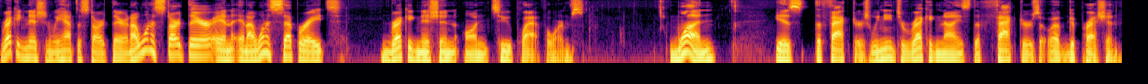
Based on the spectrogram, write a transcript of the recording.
recognition we have to start there. And i want to start there and and i want to separate recognition on two platforms. One is the factors. We need to recognize the factors of depression.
